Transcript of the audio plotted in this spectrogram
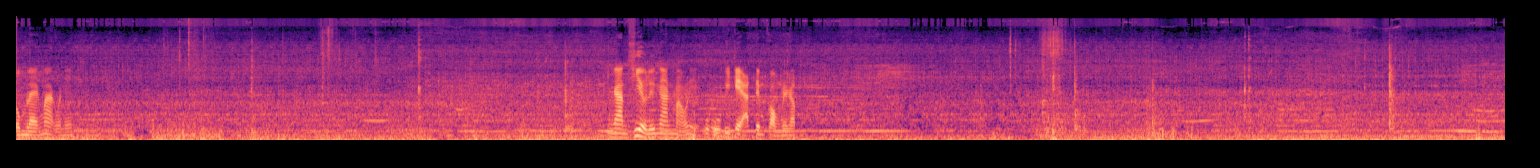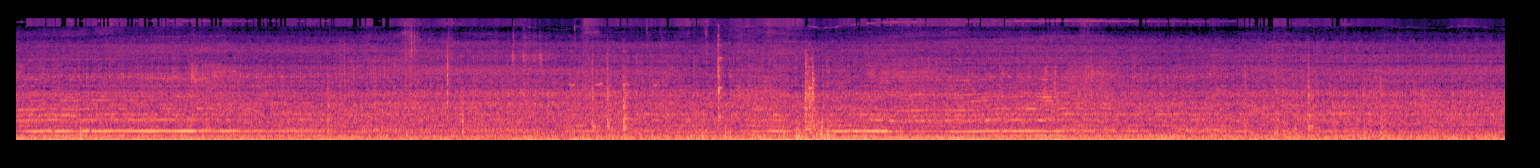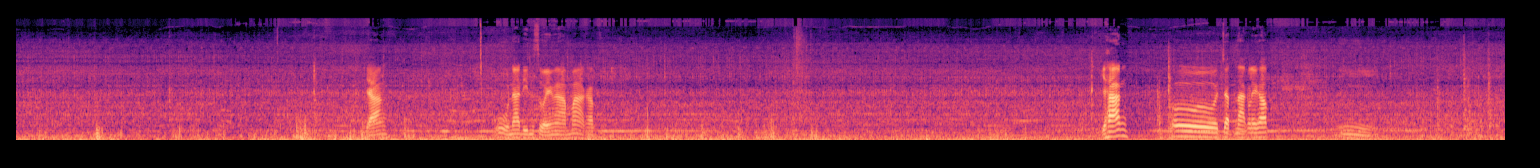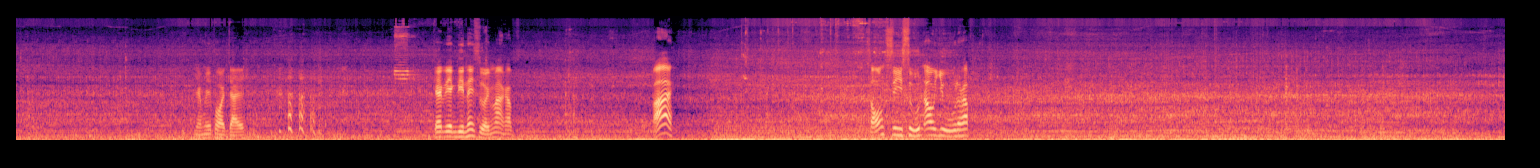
ลมแรงมากวันนี้ งานเที่ยวหรืองานเหมานี่ โอ้โห พี่แกอัดเต็มกล่องเลยครับ ยังโอ้หน้าดินสวยงามมากครับยังโอ้ จัดหนักเลยครับ นี่ ยังไม่พอใจ แกเรียงดินให้สวยมากครับ ไป สองสี่ศูนย์เอาอยู่นะครับ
